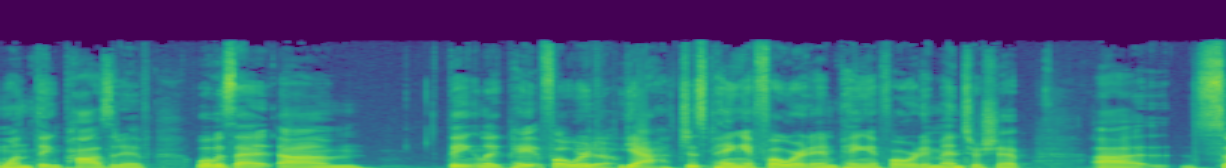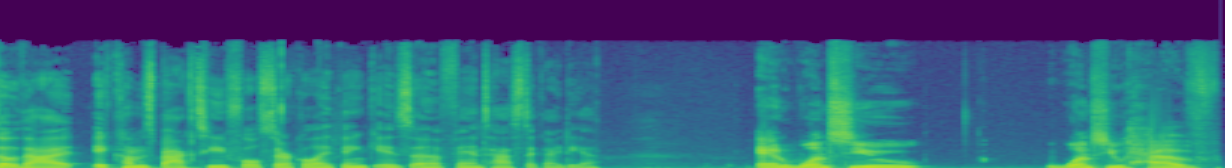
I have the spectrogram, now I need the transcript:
one thing positive. What was that um, thing like pay it forward? Yeah. just paying it forward and paying it forward in mentorship uh, so that it comes back to you full circle, I think is a fantastic idea. and once you once you have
